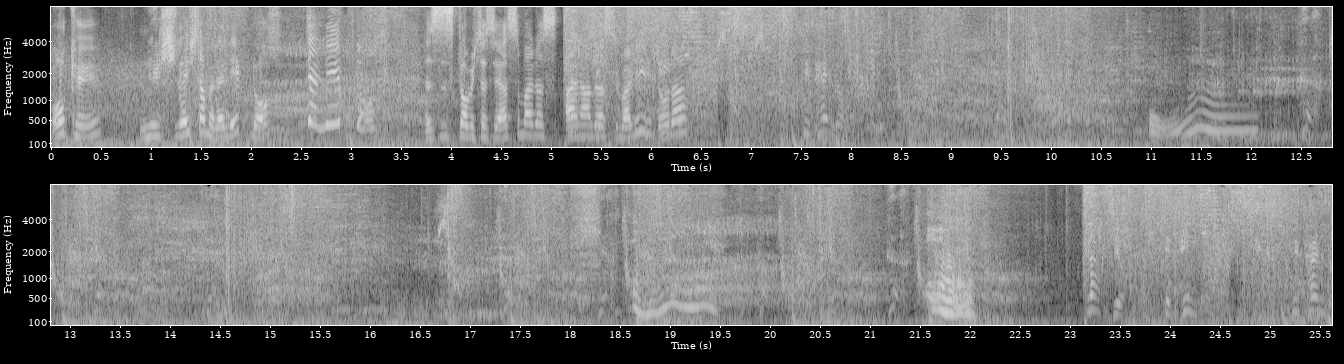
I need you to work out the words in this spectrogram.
Okay. Nicht schlecht, aber der lebt noch. Der lebt noch. Das ist, glaube ich, das erste Mal, dass einer das überlebt, oder? Oh. Glacio. Defendo. Defendo.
